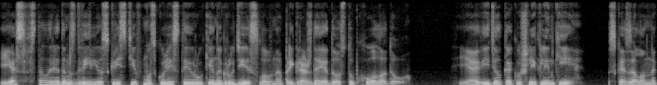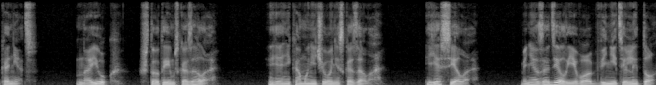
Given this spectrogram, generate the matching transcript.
Яс встал рядом с дверью, скрестив мускулистые руки на груди, словно преграждая доступ холоду. «Я видел, как ушли клинки», — сказал он наконец. «На юг. Что ты им сказала?» «Я никому ничего не сказала. Я села». Меня задел его обвинительный тон.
